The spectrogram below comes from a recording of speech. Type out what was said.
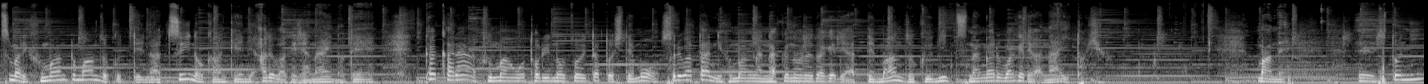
つまり不満と満足っていうのは対の関係にあるわけじゃないのでだから不満を取り除いたとしてもそれは単に不満がなくなるだけであって満足につながるわけではないという。まあね、えー、人に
